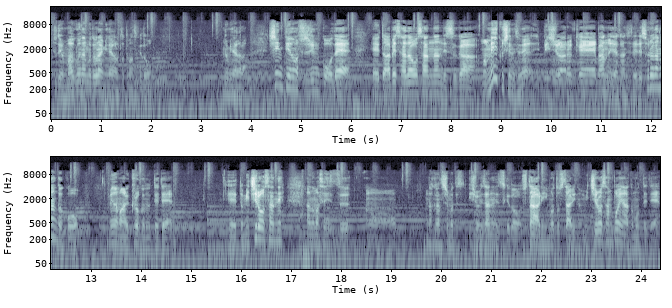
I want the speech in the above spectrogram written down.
うん。ちょっと今、マグナムドライ見ながら撮ってますけど、飲みながら。シンっていうのが主人公で、えっ、ー、と、安倍貞夫さんなんですが、まあ、メイクしてるんですよね。ビジュアル系バンドみたいな感じで。で、それがなんかこう、目の周り黒く塗ってて、えっ、ー、と、みちろうさんね、あの、まあ、先日、あのー、亡くなってしまって非常に残念ですけど、スターリー、元スターリーのみちろうさんっぽいなと思ってて、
